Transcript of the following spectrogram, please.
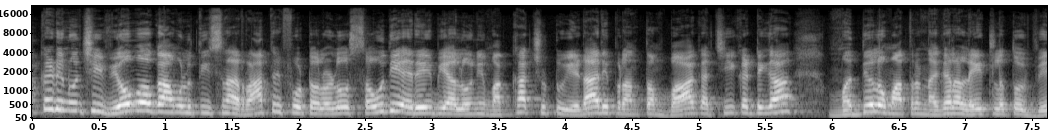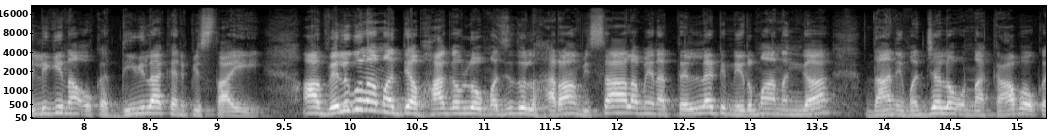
అక్కడి నుంచి వ్యోమోగాములు తీసిన రాత్రి ఫోటోలలో సౌదీ అరేబియాలోని మక్కా చుట్టూ ఎడారి ప్రాంతం బాగా చీకటిగా మధ్యలో మాత్రం నగర లైట్లతో వెలిగిన ఒక దీవిలా కనిపిస్తాయి. ఆ వెలుగుల మధ్య భాగంలో మజిదుల్ హరాం విశాలమైన తెల్లటి నిర్మాణంగా దాని మధ్యలో ఉన్న కాబా ఒక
